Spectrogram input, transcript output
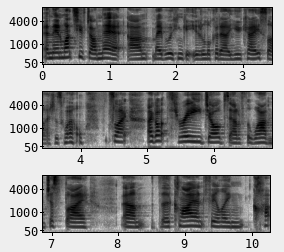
and then once you've done that, um, maybe we can get you to look at our UK site as well. It's like I got three jobs out of the one just by um, the client feeling co-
